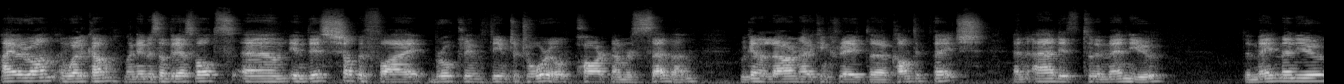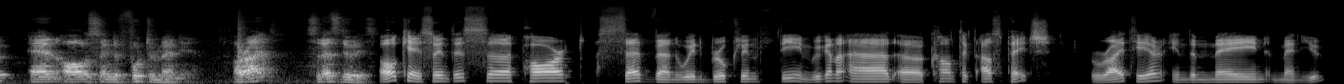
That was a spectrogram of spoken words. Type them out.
Hi everyone and welcome. My name is Andreas Waatz and in this Shopify Brooklyn theme tutorial, part number 7, we're going to learn how you can create a contact page and add it to the menu, the main menu and also in the footer menu. Alright, so let's do this. Okay, so in this uh, part 7 with Brooklyn theme, we're going to add a contact us page right here in the main menu.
